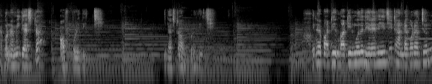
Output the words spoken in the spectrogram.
এখন আমি গ্যাসটা অফ করে দিচ্ছি। গ্যাসটা অফ করে দিচ্ছি। এটা বাটি বাটির মধ্যে ঢেলে নিয়েছি ঠান্ডা করার জন্য।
